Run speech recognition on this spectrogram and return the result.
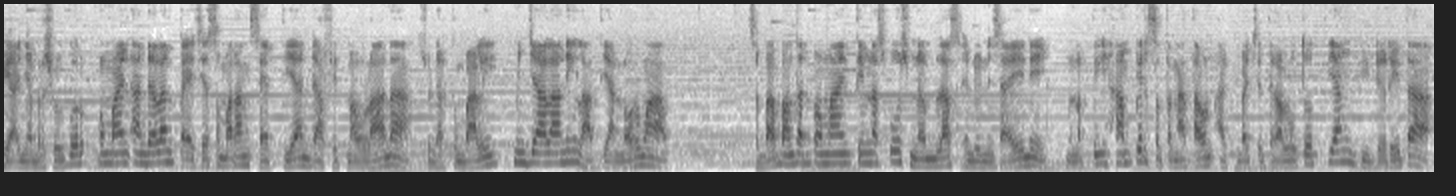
pihaknya bersyukur pemain andalan PSC Semarang Septian David Maulana sudah kembali menjalani latihan normal Sebab mantan pemain timnas U19 Indonesia ini menepi hampir setengah tahun akibat cedera lutut yang diderita.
